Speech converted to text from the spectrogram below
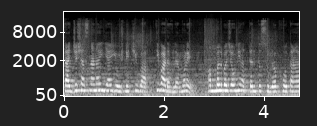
राज्य शासनानं या योजनेची व्याप्ती वाढवल्यामुळे अंमलबजावणी अत्यंत सुलभ होताना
